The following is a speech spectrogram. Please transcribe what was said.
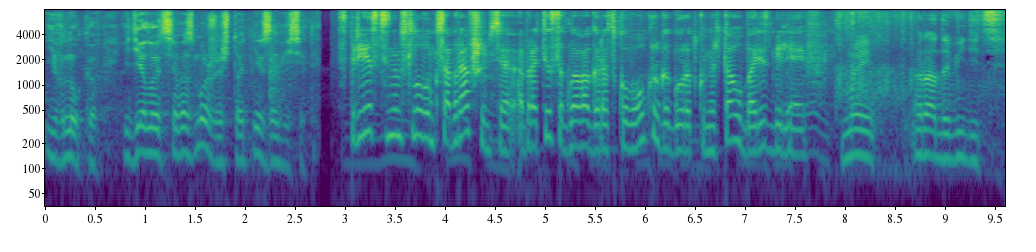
и внуков и делают все возможное, что от них зависит. С приветственным словом к собравшимся обратился глава городского округа город Кумертау Борис Беляев. Мы рады видеть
